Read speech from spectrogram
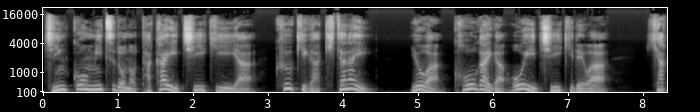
人口密度の高い地域や空気が汚い、要は郊外が多い地域では100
